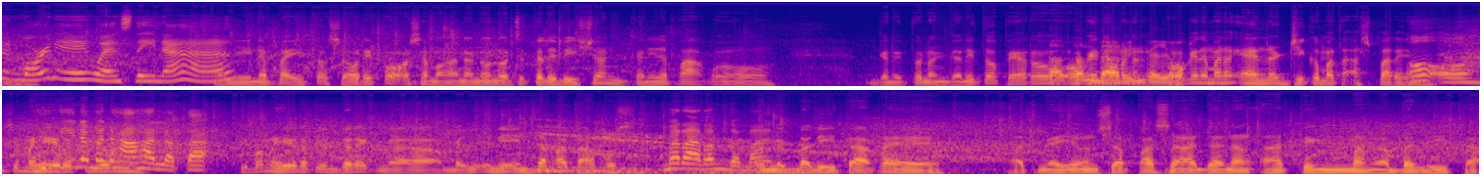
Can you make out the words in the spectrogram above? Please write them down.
good morning. Wednesday na. Kanina pa ito. Sorry po sa mga nanonood sa television. Kanina pa ako ganito ng ganito. Pero okay Tatanda naman, rin ang, kayo. okay naman ang energy ko. Mataas pa rin. Oo. Kasi mahirap Hindi naman yung, nahahalata. Diba mahirap yung direct na may iniinda ka tapos Mararamdaman. pag nagbalita ka eh. At ngayon sa pasada ng ating mga balita.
